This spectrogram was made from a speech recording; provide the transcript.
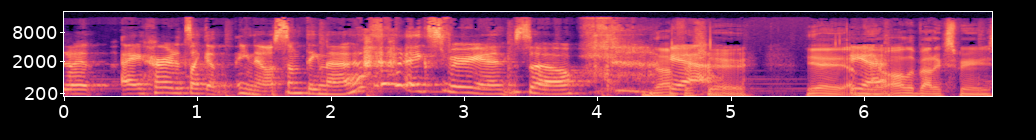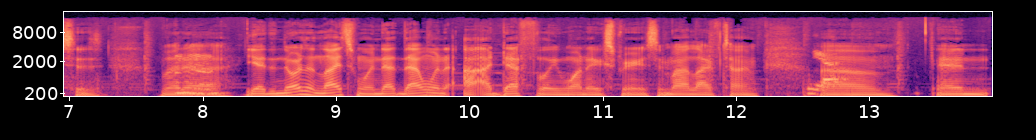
So it, I heard it's like a you know something to experience. So Not yeah. for sure. Yeah, I mean, Yeah. all about experiences. But uh, Mhm. yeah, the Northern Lights one, that that one, I, I definitely want to experience in my lifetime. yeah, Um, and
